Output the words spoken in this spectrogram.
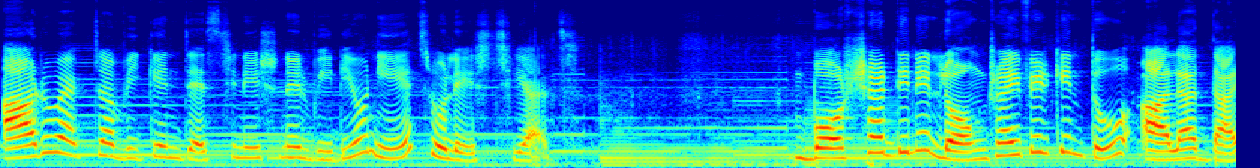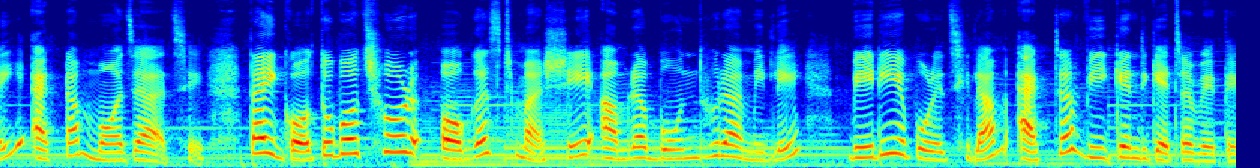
আরও একটা উইকেন্ড ডেস্টিনেশনের ভিডিও নিয়ে চলে এসেছি আজ। বর্ষার দিনে লং ড্রাইভের কিন্তু আলাদাই একটা মজা আছে। তাই গত বছর অগস্ট মাসে আমরা বন্ধুরা মিলে বেরিয়ে পড়েছিলাম একটা উইকেন্ড গেটাওয়েতে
